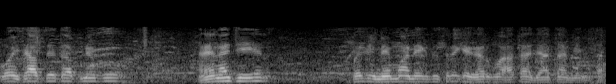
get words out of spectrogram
वो हिसाब से तो अपने को रहना चाहिए ना। कोई भी मेहमान एक दूसरे के घर को आता जाता मिलता।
